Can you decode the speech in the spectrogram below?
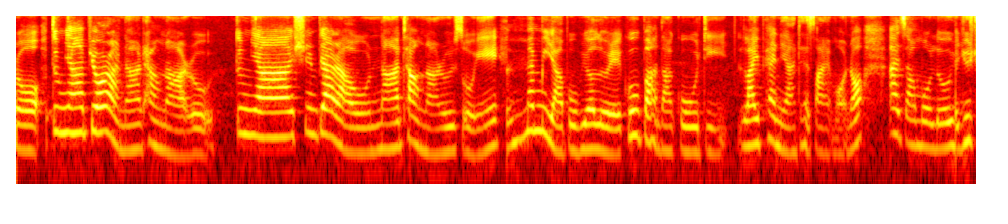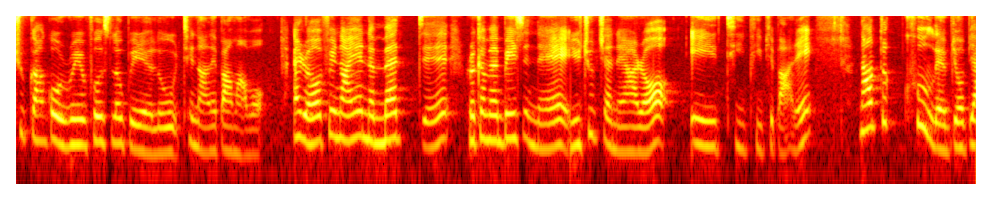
တော့သူများပြောတာနားထောင်တာတို့ သူများရှင်းပြတာကိုနားထောင်တာတို့ဆိုရင်မှတ်မိတာပို့ပြောလို့ရတယ်ကိုယ့်ဘာသာကိုဒီ live ဖက်နေရတဲ့ဆိုင်ပေါ့နော်အဲအကြောင်းမို့လို့ YouTube ကကို reinforce လုပ်ပေးတယ်လို့ထင်တာလည်းပါမှာပေါ့အဲ့တော့ Fina ရဲ့ number 1 recommend ပေးခြင်းနဲ့ YouTube channel ကတော့ ATP ဖြစ်ပါတယ်နောက်တစ်ခုလည်းပြောပြ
